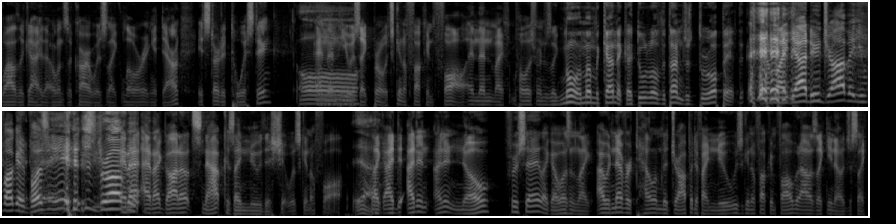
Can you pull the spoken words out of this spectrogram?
while the guy that owns the car was like lowering it down, it started twisting. oh. And then he was oh. like, "Bro, it's gonna fucking fall." And then my Polish friend was like, "No, I'm a mechanic. I do it all the time. Just drop it." I'm like, "Yeah, dude, drop it, you fucking pussy." just drop and I, it. and I got out snap because I knew this shit was gonna fall. yeah. Like I, I didn't I didn't know per se. Like I wasn't like I would never tell him to drop it if I knew it was gonna fucking fall. But I was like, you know, just like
